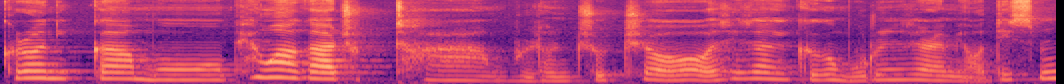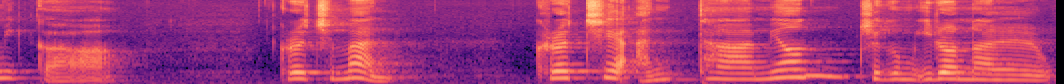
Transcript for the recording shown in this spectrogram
그러니까 뭐 평화가 좋다 물론 좋죠. 세상에 그거 모르는 사람이 어디 있습니까? 그렇지만 그렇지 않다면 지금 일어날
